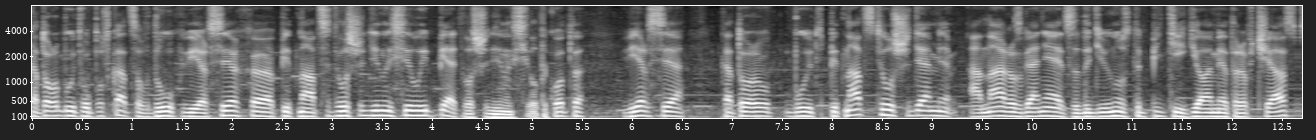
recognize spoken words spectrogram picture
которая будет выпускаться в двух версиях 15 лошадиных сил и 5 лошадиных сил. Так вот, версия, которая будет 15 лошадями, она разгоняется до 95 км в час,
